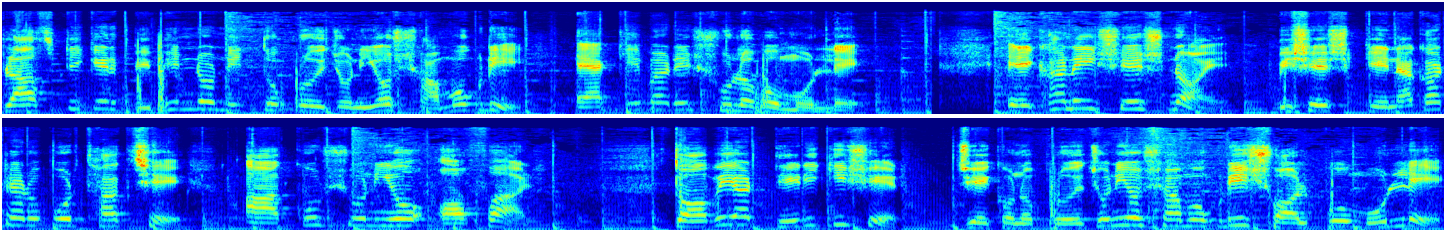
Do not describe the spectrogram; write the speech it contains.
প্লাস্টিকের বিভিন্ন নিত্য প্রয়োজনীয় সামগ্রী একেবারে সুলভ মূল্যে। এখানেই শেষ নয়। বিশেষ কেনাকাটার ওপর থাকছে আকর্ষণীয় অফার। তবে আর দেরি কিসের? যে কোনো প্রয়োজনীয় সামগ্রী স্বল্প মূল্যে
